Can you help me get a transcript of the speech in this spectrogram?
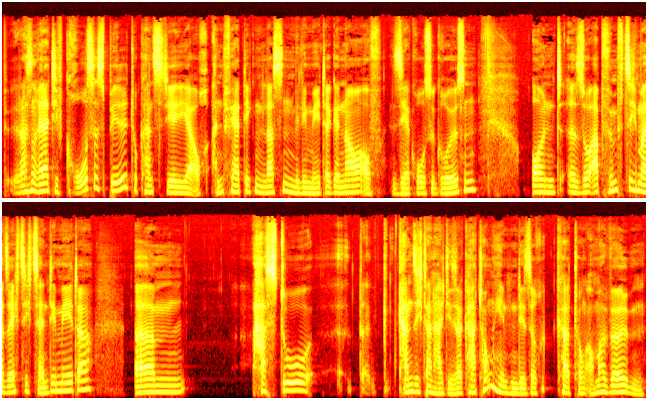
das ist ein relativ großes Bild, du kannst dir ja auch anfertigen lassen, Millimeter genau auf sehr große Größen und äh, so ab 50 mal 60 Zentimeter ähm, hast du da kann sich dann halt dieser Karton hinten, dieser Rückkarton auch mal wölben.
